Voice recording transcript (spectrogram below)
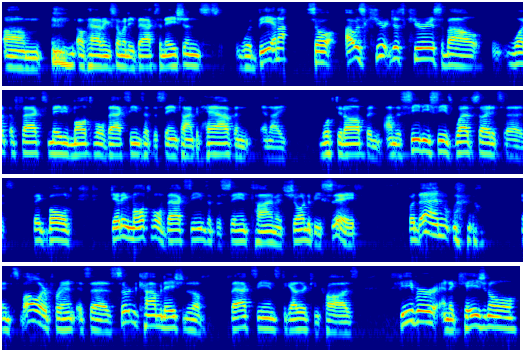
um, of having so many vaccinations would be and I, so i was cur- just curious about what effects maybe multiple vaccines at the same time could have and, and i looked it up and on the cdc's website it says big bold getting multiple vaccines at the same time is shown to be safe. But then in smaller print it says certain combinations of vaccines together can cause fever and occasional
